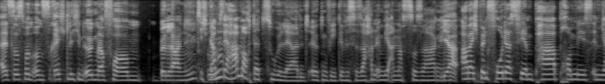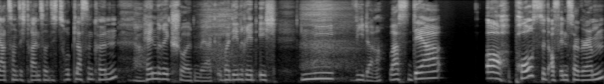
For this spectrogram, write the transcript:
als dass man uns rechtlich in irgendeiner Form belangt. Ich glaube, wir haben auch dazugelernt, irgendwie gewisse Sachen irgendwie anders zu sagen. Ja. Aber ich bin froh, dass wir ein paar Promis im Jahr 2023 zurücklassen können. Henrik Scholbenberg, über den rede ich nie wieder. Was der oh, postet auf Instagram.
